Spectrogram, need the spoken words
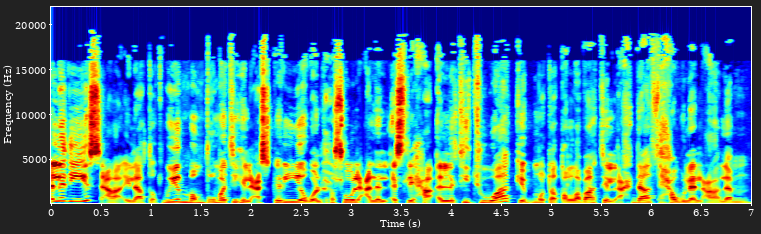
الذي يسعى إلى تطوير منظومته العسكرية والحصول على الأسلحة التي تواكب متطلبات الأحداث حول العالم.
